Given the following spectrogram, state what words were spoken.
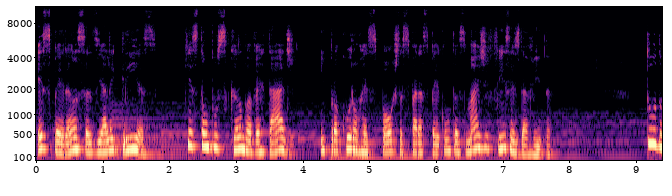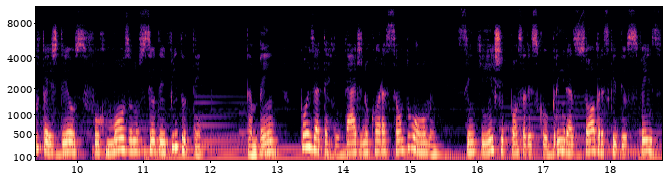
esperanças e alegrias, que estão buscando a verdade e procuram respostas para as perguntas mais difíceis da vida. Tudo fez Deus formoso no seu devido tempo. Também pôs a eternidade no coração do homem sem que este possa descobrir as obras que Deus fez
